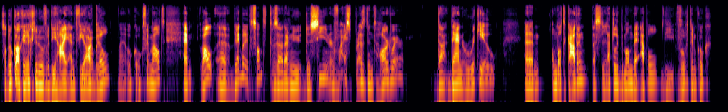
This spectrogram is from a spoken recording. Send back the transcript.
zaten ook al geruchten over die high-end VR-bril, ook, ook vermeld. Eh, wel, eh, blijkbaar interessant, er zou daar nu de Senior Vice President Hardware, Da- Dan Riccio, ehm, om dat te kaderen, dat is letterlijk de man bij Apple die voor Tim Cook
